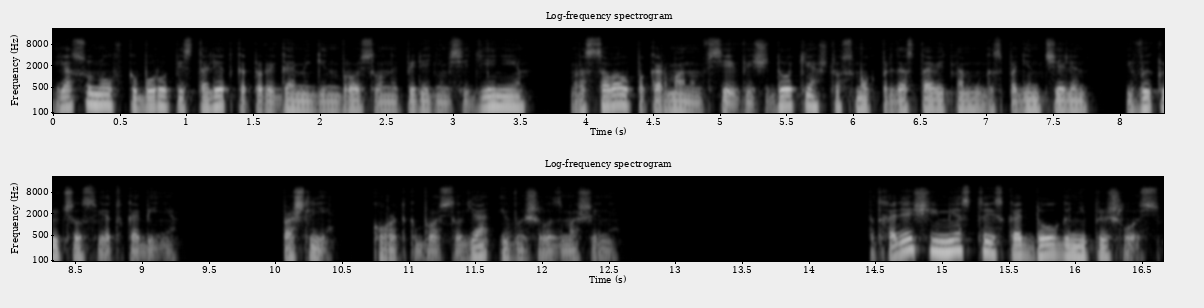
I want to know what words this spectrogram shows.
Я сунул в кобуру пистолет, который Гамигин бросил на переднем сиденье, рассовал по карманам все вещдоки, что смог предоставить нам господин Челин, и выключил свет в кабине. «Пошли», — коротко бросил я и вышел из машины. Подходящее место искать долго не пришлось.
